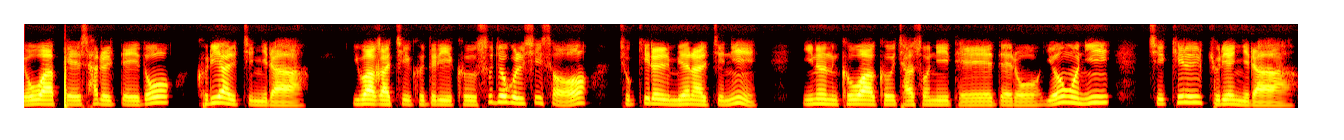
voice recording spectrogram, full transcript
여호와 앞에 살을 때에도 그리할지니라 이와 같이 그들이 그 수족을 씻어 죽기를 면할지니 이는 그와 그 자손이 대대로 영원히 지킬 규례니라.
